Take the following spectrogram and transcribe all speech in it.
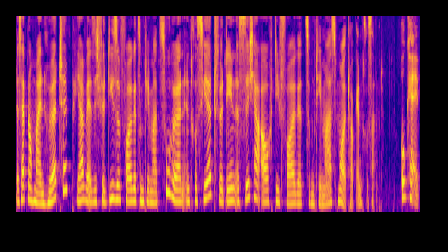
Deshalb noch mal ein Hörtipp. Ja, wer sich für diese Folge zum Thema Zuhören interessiert, für den ist sicher auch die Folge zum Thema Smalltalk interessant. Okay,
